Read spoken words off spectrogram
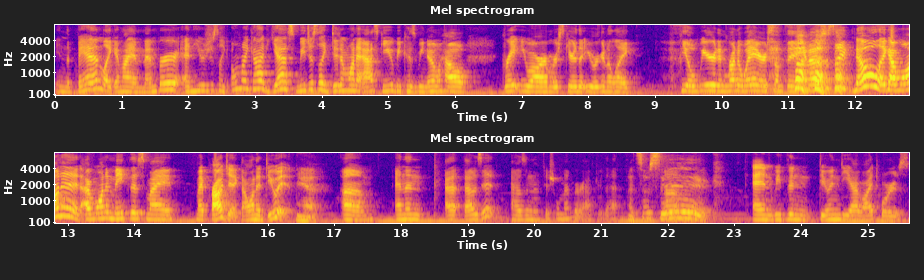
in the band? Like, am I a member? And he was just like, oh my god, yes. We just like didn't want to ask you because we know how great you are and we're scared that you were gonna like feel weird and run away or something. And I was just like, no, like I want it. I want to make this my my project. I want to do it. yeah, Um, and then uh, that was it. I was an official member after that. that's so sick. And we've been doing DIY tours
